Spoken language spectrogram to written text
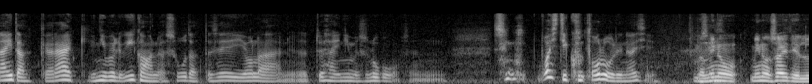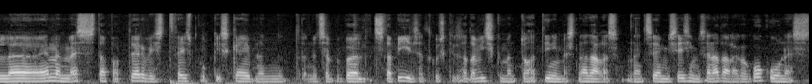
näidake, rääkige nii palju iganes suudate, see ei ole nüüd ühe inimese lugu, see on, see on vastikult oluline asi no minu, minu saidil äh, MMS tapab tervist Facebookis käib nüüd, nüüd, nüüd saab juba öelda, et stabiilselt kuskil sada viiskümmend tuhat inimest nädalas, et see, mis esimese nädalaga kogunes,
